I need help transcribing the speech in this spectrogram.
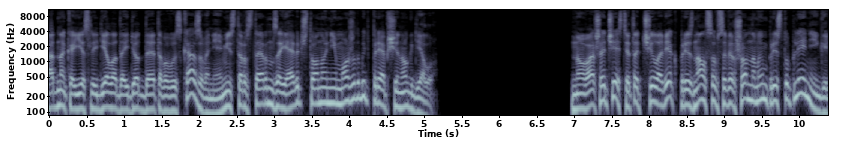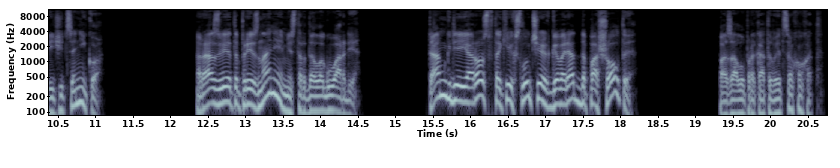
Однако, если дело дойдет до этого высказывания, мистер Стерн заявит, что оно не может быть приобщено к делу. Но, Ваша честь, этот человек признался в совершенном им преступлении, горячится Нико. Разве это признание, мистер Делагуарди? Там, где я рос, в таких случаях говорят «да пошел ты». По залу прокатывается хохот.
